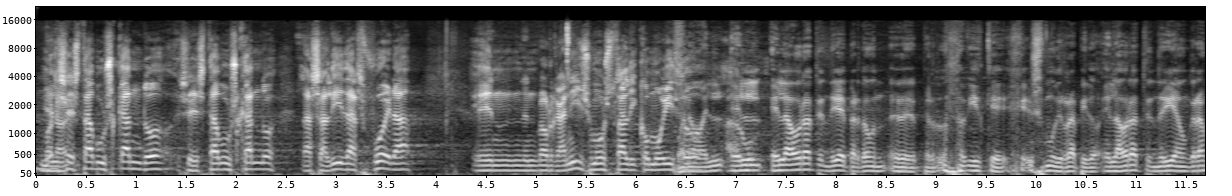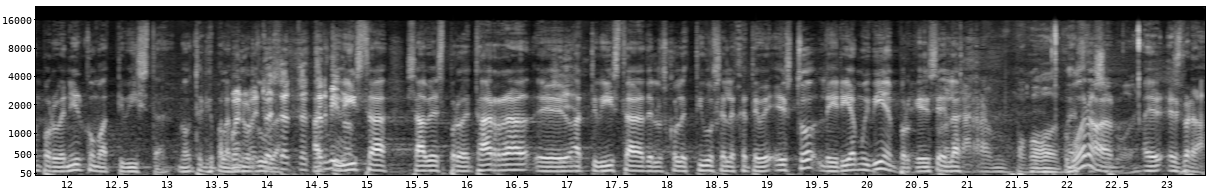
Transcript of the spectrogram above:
Bueno, Él se está buscando, se está buscando las salidas fuera en, en organismos tal y como hizo. Bueno, él, a- él- él ahora tendría, perdón, eh, perdón David, que es muy rápido, él ahora tendría un gran porvenir como activista, no te quepa la Bueno, menor duda. entonces te-. Activista, sabes, proetarra, eh, activista de los colectivos LGTB, esto le iría muy bien porque es el... un poco Bueno, excesivo, eh, es verdad,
